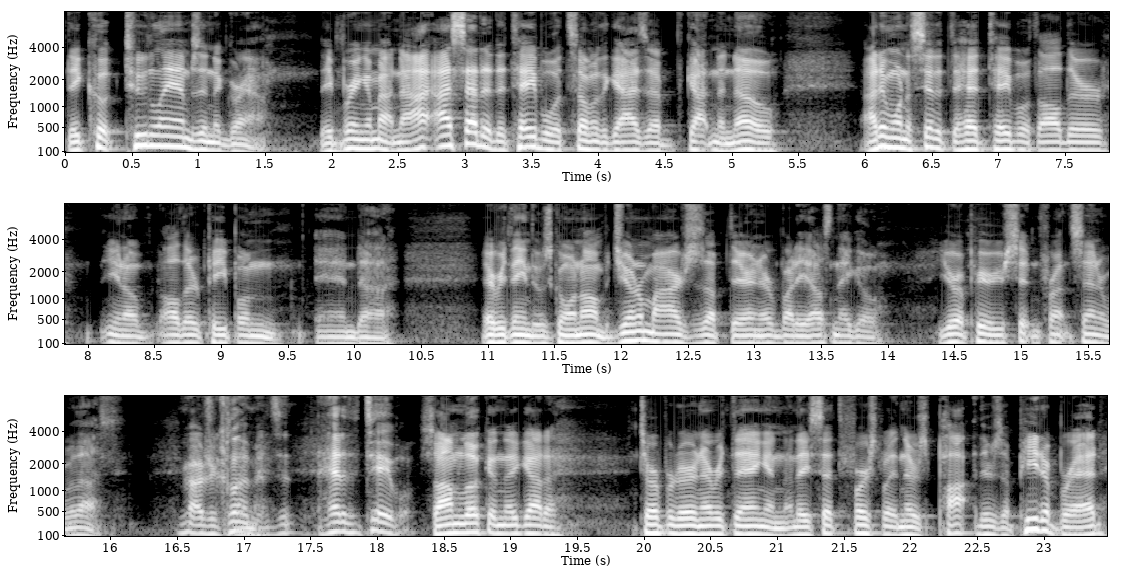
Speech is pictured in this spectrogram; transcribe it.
They cook two lambs in the ground. They bring them out. Now I, I sat at a table with some of the guys I've gotten to know. I didn't want to sit at the head table with all their you know all their people and and. Uh, everything that was going on. But General Myers is up there and everybody else, and they go, "You're up here. You're sitting front and center with us." Roger Clemens, head of the table. So I'm looking. They got a interpreter and everything, and they set the first plate. And there's pot. There's a pita bread,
